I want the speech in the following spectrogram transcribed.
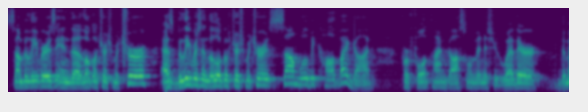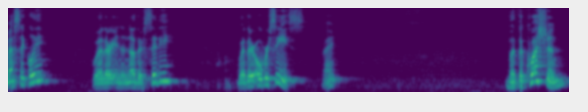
Some believers in the local church mature. As believers in the local church mature, some will be called by God for full time gospel ministry, whether domestically, whether in another city, whether overseas, right? But the question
